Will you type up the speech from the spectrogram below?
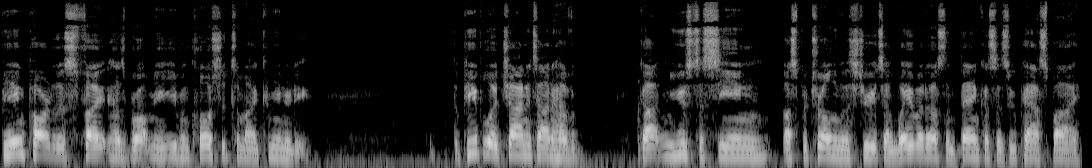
Being part of this fight has brought me even closer to my community. The people at Chinatown have gotten used to seeing us patrolling the streets and wave at us and thank us as we pass by.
